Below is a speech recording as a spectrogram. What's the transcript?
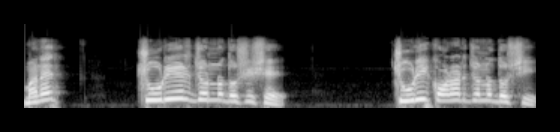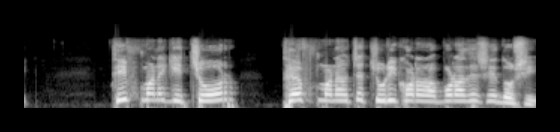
মানে চুরির জন্য দোষী সে। চুরি করার জন্য দোষী। থিফ মানে কি? চোর। থেফট মানে হচ্ছে চুরি করার অপরাধে সে দোষী।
